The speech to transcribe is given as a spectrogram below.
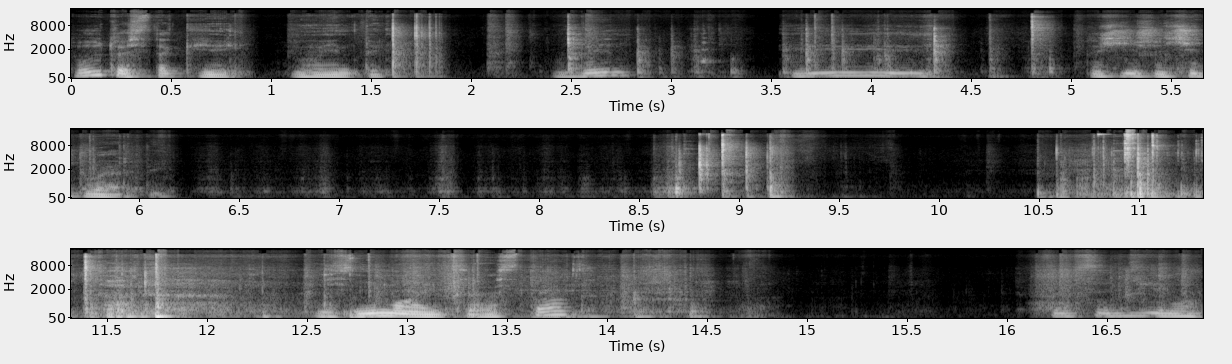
Тут ось такий гвинтик. Один і точніше четвертий. Так. Знімається ось так. Це все діло.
